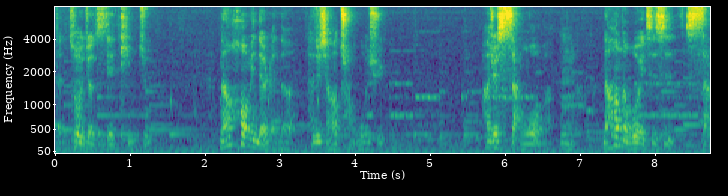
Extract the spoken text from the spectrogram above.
灯，所以我就直接停住。然后后面的人呢，他就想要闯过去。他就闪我嘛，嗯，然后呢，我有一次是闪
